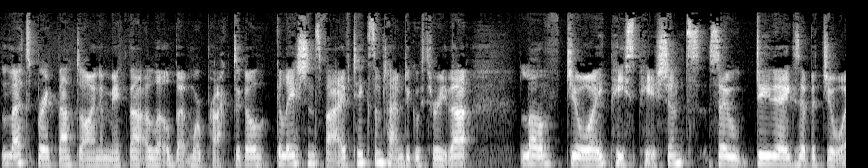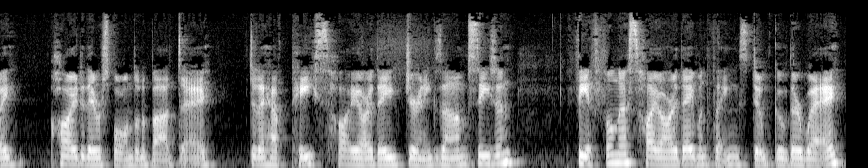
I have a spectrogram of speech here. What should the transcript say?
let's break that down and make that a little bit more practical. Galatians 5, take some time to go through that. Love, joy, peace, patience. So, do they exhibit joy? How do they respond on a bad day? Do they have peace? How are they during exam season? Faithfulness, how are they when things don't go their way?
